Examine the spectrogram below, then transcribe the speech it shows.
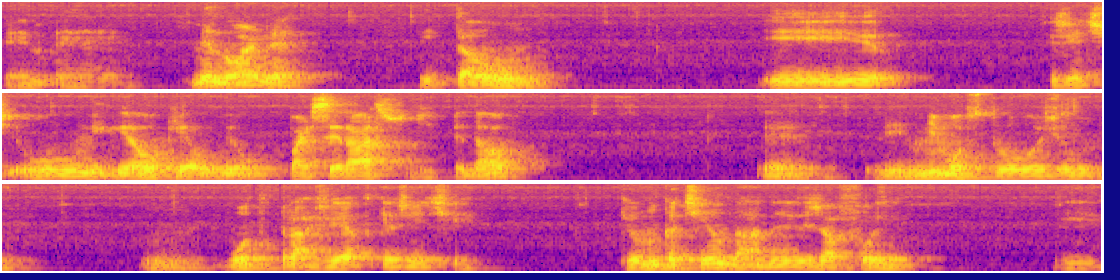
é, é, menor, né? Então, e a gente, o Miguel, que é o meu parceiraço de pedal, é, ele me mostrou hoje um, um, outro trajeto que a gente, que eu nunca tinha andado, né? ele já foi. E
